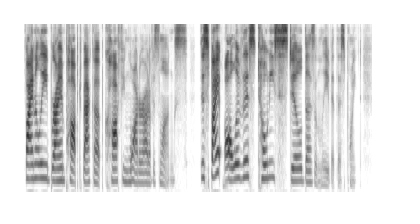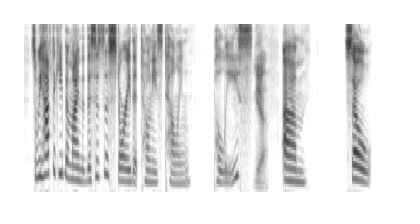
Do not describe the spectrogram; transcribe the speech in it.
Finally, Brian popped back up, coughing water out of his lungs. Despite all of this, Tony still doesn't leave at this point. So we have to keep in mind that this is the story that Tony's telling police. Yeah. Um so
